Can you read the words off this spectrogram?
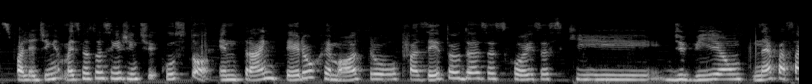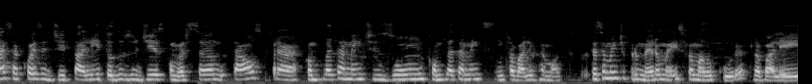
espalhadinha, mas mesmo assim a gente custou entrar inteiro remoto, fazer todas as coisas que deviam, né, passar essa coisa de estar ali todos os dias conversando e tal, para completamente Zoom, completamente um trabalho remoto. Especialmente o primeiro mês foi uma loucura. Trabalhei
